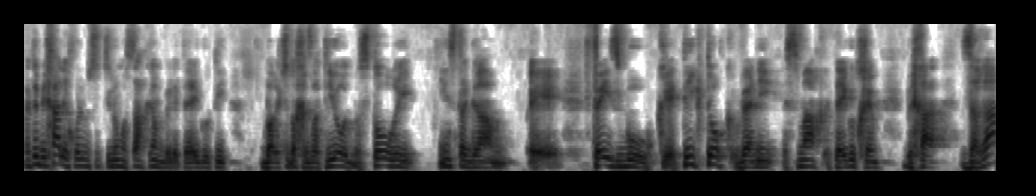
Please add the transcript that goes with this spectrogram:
ואתם בכלל יכולים לעשות צילום מסך גם ולתייג אותי ברשתות החברתיות, בסטורי, אינסטגרם, אה, פייסבוק, אה, טיק טוק, ואני אשמח לתייג אתכם בחזרה.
